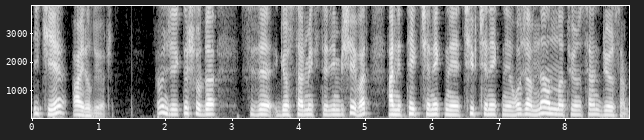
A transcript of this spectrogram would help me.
ikiye ayrılıyor. Öncelikle şurada size göstermek istediğim bir şey var. Hani tek çenek ne, çift çenek ne, hocam ne anlatıyorsun sen diyorsam.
